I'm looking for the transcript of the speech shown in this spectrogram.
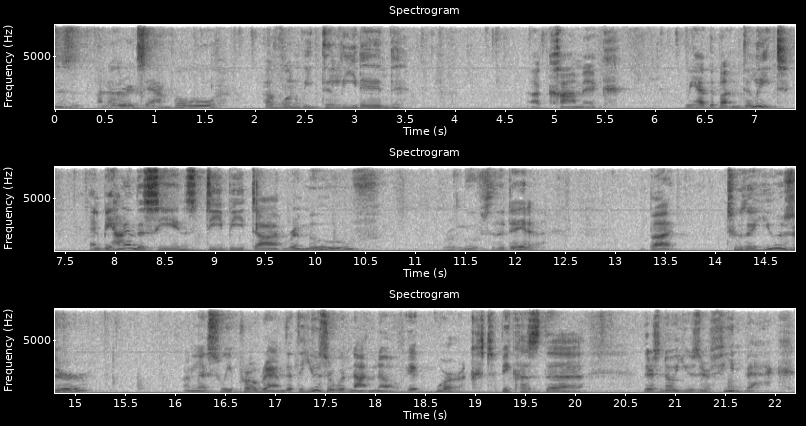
is another example of when we deleted a comic. We had the button delete and behind the scenes, db.remove removes the data. But to the user, unless we programmed that the user would not know it worked because the there's no user feedback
